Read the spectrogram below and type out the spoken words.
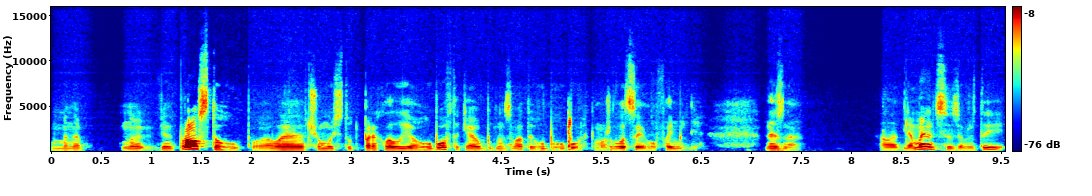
Мене. Ну, він просто губ, але чомусь тут переклали його губов, так я його буду називати губ губовський. Можливо, це його фамілія. Не знаю. Але для мене це завжди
